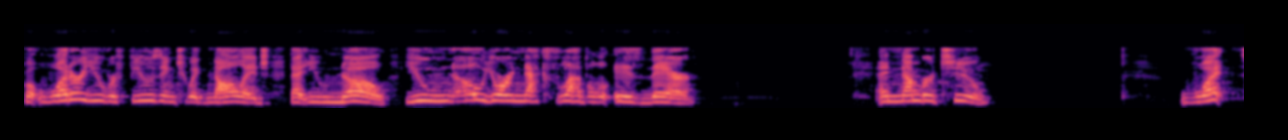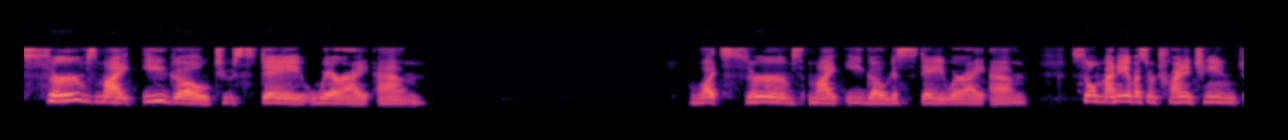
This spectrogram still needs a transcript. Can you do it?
But what are you refusing to acknowledge that you know? You know your next level is there. And number two, what serves my ego to stay where I am? What serves my ego to stay where I am? So many of us are trying to change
